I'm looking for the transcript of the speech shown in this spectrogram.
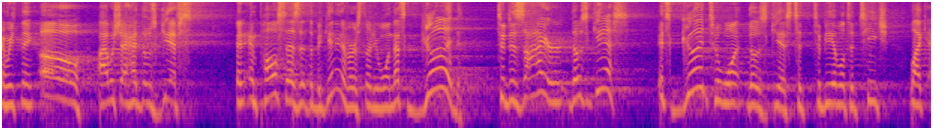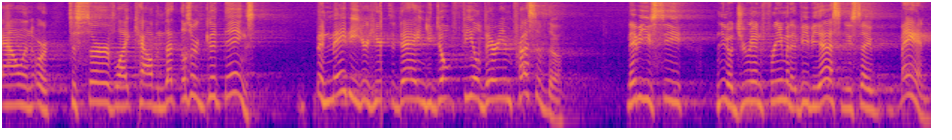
and we think, oh, I wish I had those gifts. And, and Paul says at the beginning of verse 31 that's good to desire those gifts. It's good to want those gifts, to, to be able to teach like Alan or to serve like Calvin. That, those are good things. And maybe you're here today and you don't feel very impressive, though. Maybe you see, you know, Drew Freeman at VBS and you say, man,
